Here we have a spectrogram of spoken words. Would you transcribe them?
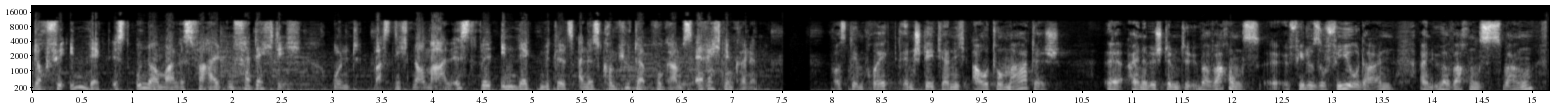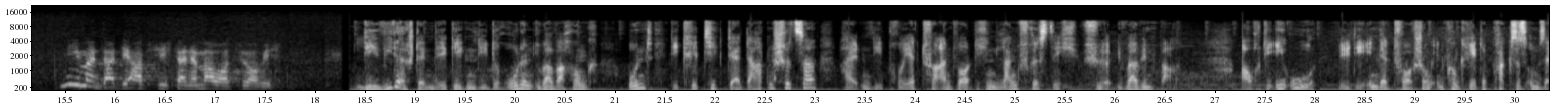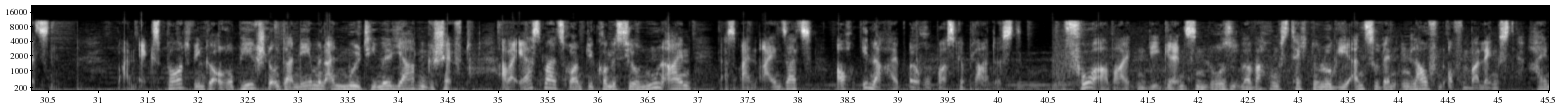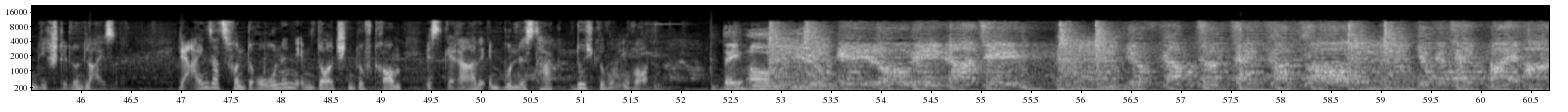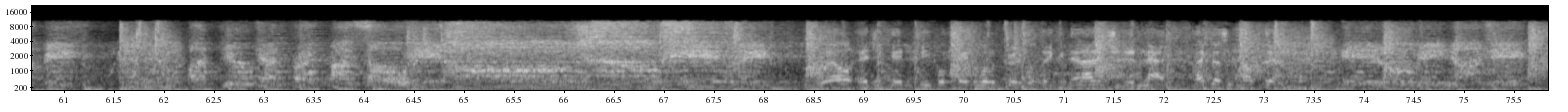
Doch für Indect ist unnormales Verhalten verdächtig und was nicht normal ist, will Indect mittels eines Computerprogramms errechnen können. Aus dem Projekt entsteht ja nicht automatisch äh, eine bestimmte Überwachungsphilosophie oder ein, ein Überwachungszwang. Niemand hat die Absicht, eine Mauer zu errichten. Die Widerstände gegen die Drohnenüberwachung und die Kritik der Datenschützer halten die Projektverantwortlichen langfristig für überwindbar. Auch die EU will die Indect-Forschung in konkrete Praxis umsetzen. Beim Export winke europäischen Unternehmen ein Multimilliardengeschäft. Aber erstmals räumt die Kommission nun ein, dass ein Einsatz auch innerhalb Europas geplant ist. Vorarbeiten, die grenzenlose Überwachungstechnologie anzuwenden, laufen offenbar längst heimlich still und leise. Der Einsatz von Drohnen im deutschen Luftraum ist gerade im Bundestag durchgewunken worden. They own you. Illuminati. You've come to take control. You can take my heartbeat, but you can break my soul. We free. Well-educated people capable of critical thinking. They're not interested in that. That doesn't help them. Illuminati.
